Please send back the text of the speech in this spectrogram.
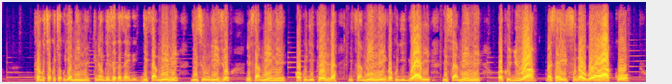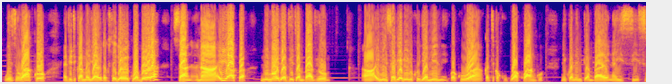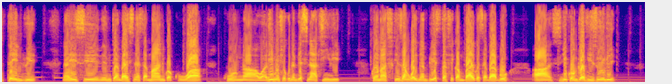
kiwango chako cha kujiamini kinaongezeka zaidi. Jithamini jinsi ulivyo jithamini kwa kujipenda jithamini kwa kujijali jithamini kwa kujua madhaifu na ubora wako uwezo wako na vitu kama hivyo itakusaidia wewe kuwa bora sana. Na hii hapa ni moja ya vitu ambavyo uh, imenisaidia mimi kujiamini kwa kuwa katika kukua kwangu nilikuwa ni mtu ambaye nahisi sipendwi nahisi ni mtu ambaye sina thamani kwa kuwa kuna walimu washo kuniambia sina akili. Kuna marafiki zangu waliniambia sitafika mbali kwa sababu uh, sijui kuongea vizuri.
